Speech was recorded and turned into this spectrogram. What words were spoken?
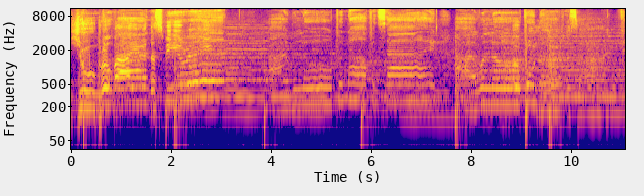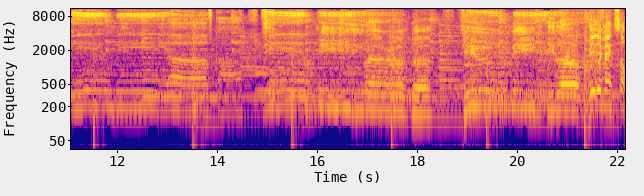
You provide the spirit. I will open up inside. I will open up inside. side. Up, God. Fill me. Wonder, fill me love. Amen. So,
